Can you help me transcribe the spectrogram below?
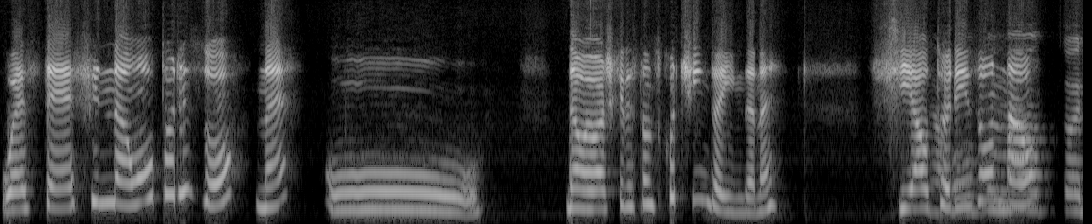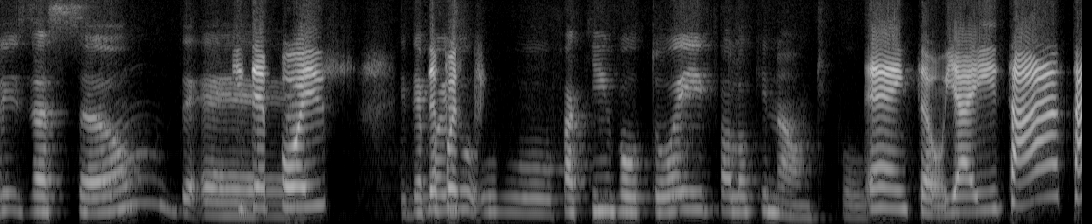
o STF não autorizou, né? O não, eu acho que eles estão discutindo ainda, né? Se autoriza ou não. autorização. É... E depois e depois, depois... O, o Faquin voltou e falou que não. Tipo... É, então. E aí tá, tá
